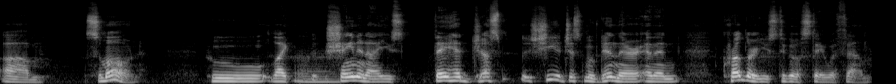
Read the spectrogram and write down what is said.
um, Simone, who like Uh. Shane and I used. They had just she had just moved in there, and then Crudler used to go stay with them.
